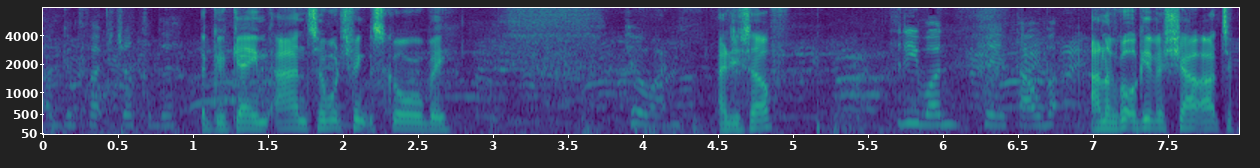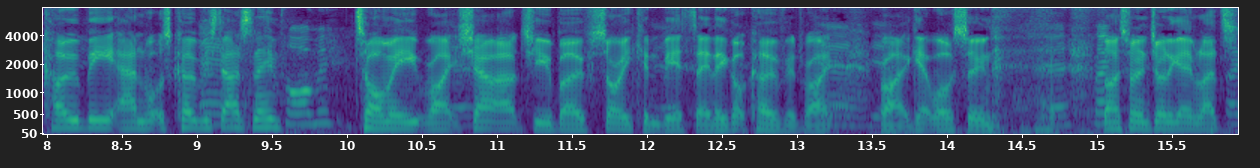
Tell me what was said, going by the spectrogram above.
a good fixture today. A good game. And so, what do you think the score will be? 2 1. And yourself? 3 1 to Talbot. And I've got to give a shout out to Kobe and what was Kobe's Um, dad's name? Tommy. Tommy, right, shout out to you both. Sorry couldn't be here today. They got COVID, right? Yeah, yeah. Right, get well soon. Yeah, nice one, enjoy the game, lads.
